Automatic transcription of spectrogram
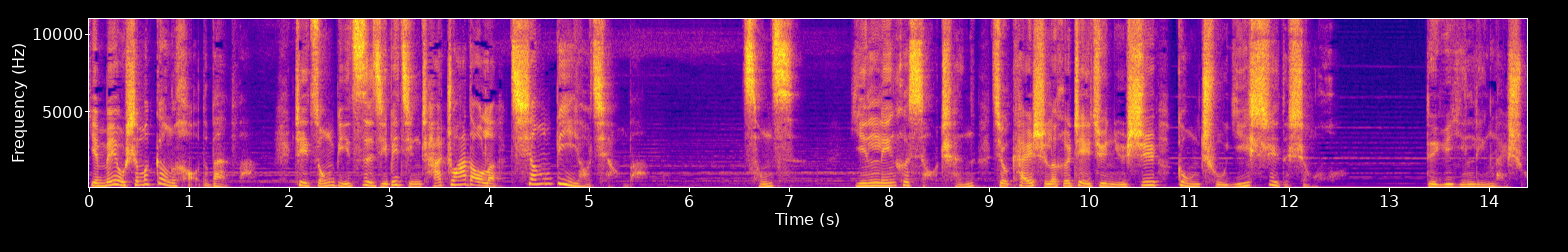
也没有什么更好的办法，这总比自己被警察抓到了枪毙要强吧。从此，银铃和小陈就开始了和这具女尸共处一室的生活。对于银铃来说，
